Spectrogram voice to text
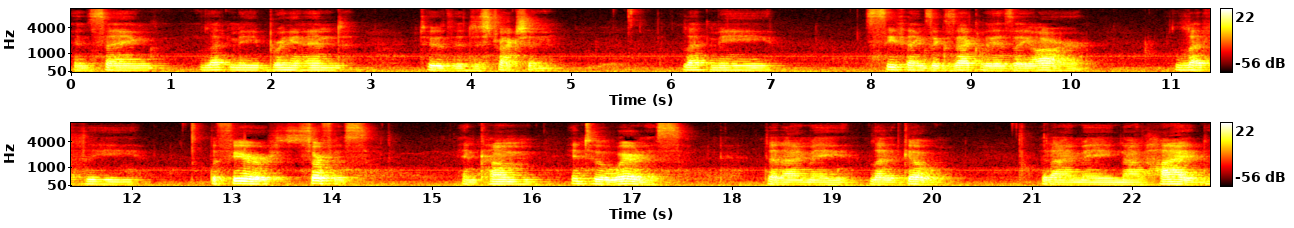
and saying, let me bring an end to the distraction. Let me see things exactly as they are. Let the, the fear surface and come into awareness that I may let it go, that I may not hide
